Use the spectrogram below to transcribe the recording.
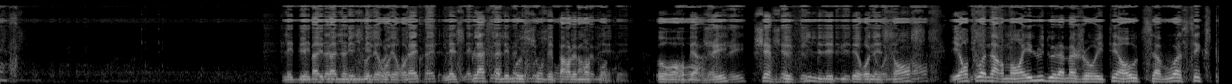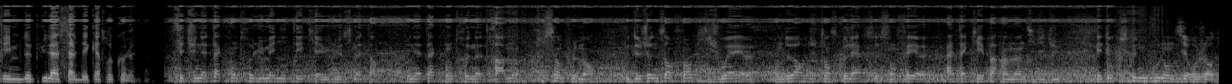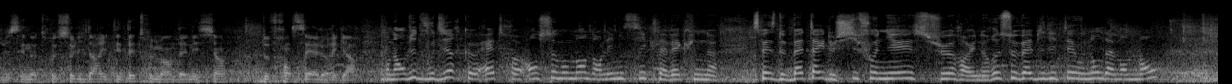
Les débats d'années sur les retraites laissent place à l'émotion des parlementaires. Aurore Berger, chef de file des députés Renaissance, et Antoine Armand, élu de la majorité en Haute-Savoie, s'expriment depuis la salle des quatre colonnes. C'est une attaque contre l'humanité qui a eu lieu ce matin. Une attaque contre notre âme, tout simplement, où de jeunes enfants qui jouaient euh, en dehors du temps scolaire se sont fait euh, attaquer par un individu. Et donc ce que nous voulons dire aujourd'hui, c'est notre solidarité d'êtres humains, d'Annéciens, de Français à leur égard. On a envie de vous dire qu'être en ce moment dans l'hémicycle avec une espèce de bataille de chiffonniers sur une recevabilité ou non d'amendement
